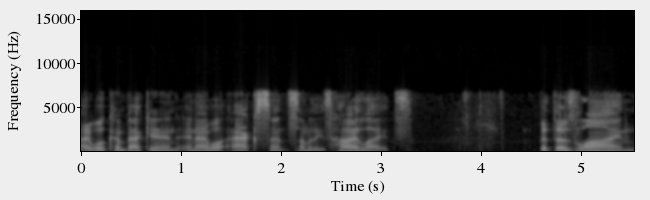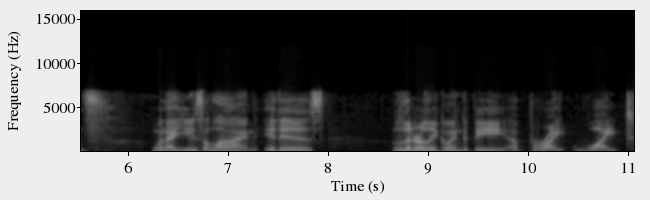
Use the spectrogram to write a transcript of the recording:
I will come back in and I will accent some of these highlights. But those lines, when I use a line, it is literally going to be a bright white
